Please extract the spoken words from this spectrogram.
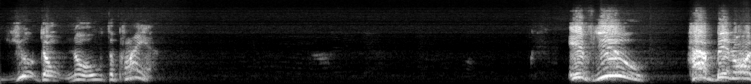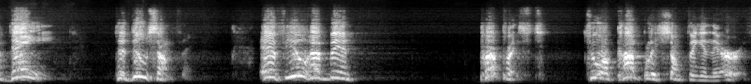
you don't know the plan. If you have been ordained to do something, if you have been purposed to accomplish something in the earth,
